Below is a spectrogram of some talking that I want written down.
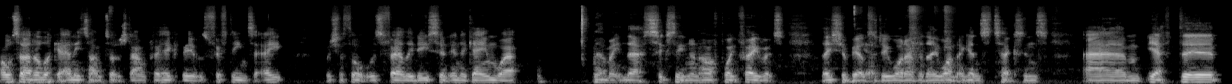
I also had a look at anytime touchdown for Higbee. It was 15 to 8, which I thought was fairly decent in a game where I mean, they're 16 and a half point favourites. They should be able yeah. to do whatever they want against the Texans. Um, yeah, the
